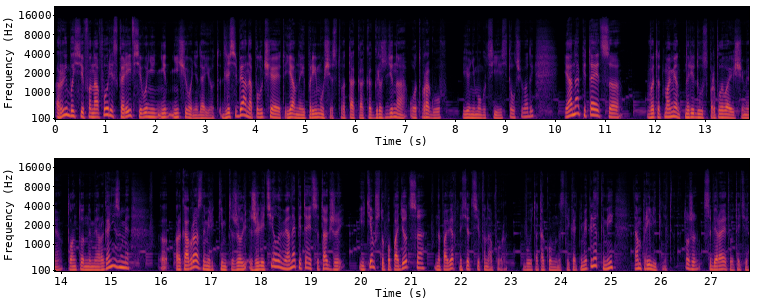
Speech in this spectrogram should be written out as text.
Рыба сифонофоре, скорее всего, ни, ни, ничего не дает. Для себя она получает явные преимущества, так как ограждена от врагов, ее не могут съесть толще воды, и она питается в этот момент наряду с проплывающими планктонными организмами, э, ракообразными или какими-то желетелами, она питается также и тем, что попадется на поверхность этой сифонофора. Будет атакована стрекательными клетками и там прилипнет тоже собирает вот эти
